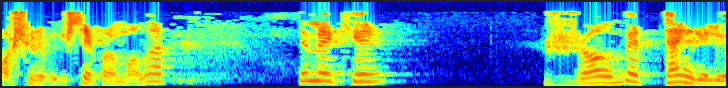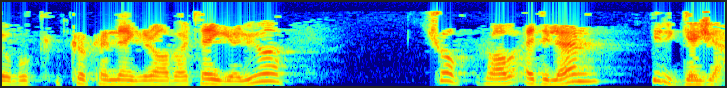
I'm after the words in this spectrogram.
aşırı bir istek var mala. Demek ki rağbetten geliyor bu kökenden rağbetten geliyor. Çok rağbet edilen bir gece.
